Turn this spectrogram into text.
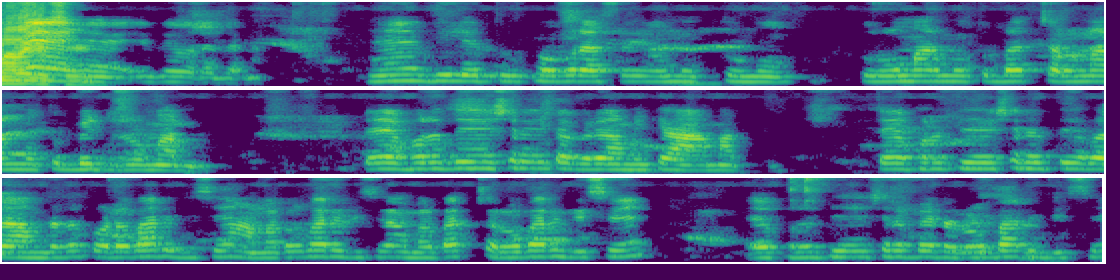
মারা গেছে? হ্যাঁ এই দেওয়ারে দেয় না। হ্যাঁ দিলে তোর খবর আছে অমুক তমুক তোর ওমার মতো বাচ্চার ওমার মতো বেডের ওমার তারপরে দিয়ে সেটা এটা করে আমি কে তারপরে দিয়ে সেটাতে এবার আমরা কটা বাড়ি দিছে আমারও বাড়ি দিছে আমার বাচ্চারও বাড়ি দিছে। এরপরে দিয়ে সেটা বেটারও বাড়ি দিছে।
